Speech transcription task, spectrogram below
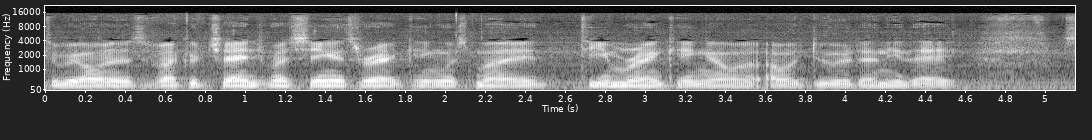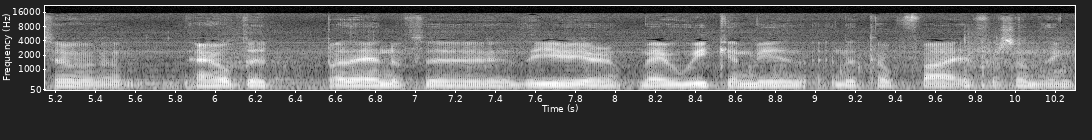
to be honest, if I could change my singles ranking with my team ranking, I, I would do it any day. So um, I hope that by the end of the, the year, maybe we can be in, in the top five or something.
